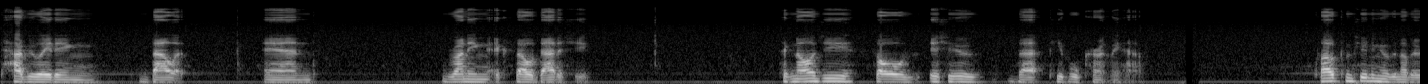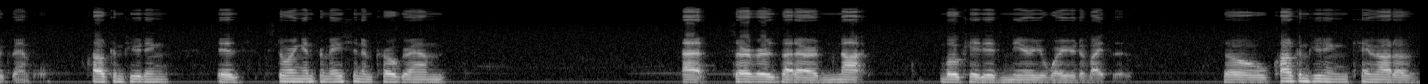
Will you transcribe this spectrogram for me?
tabulating ballots and running Excel data sheets. Technology solves issues that people currently have. Cloud computing is another example. Cloud computing is storing information and programs at servers that are not located near your, where your device is. So cloud computing came out of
